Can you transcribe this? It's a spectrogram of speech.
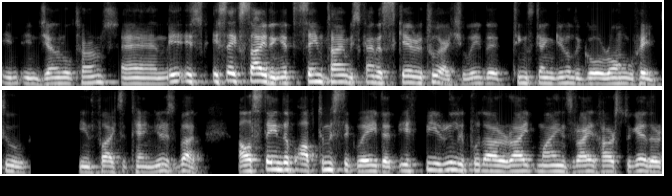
in, in general terms. And it's it's exciting. At the same time it's kind of scary too actually that things can really go wrong way too in five to ten years but i'll stay in the optimistic way that if we really put our right minds right hearts together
